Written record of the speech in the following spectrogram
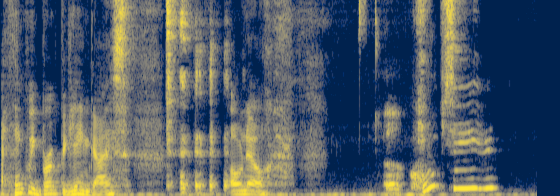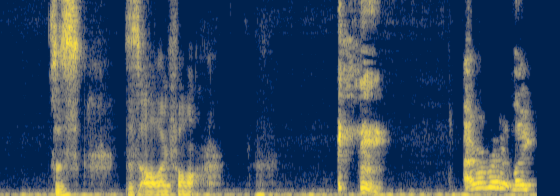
I think we broke the game, guys. oh no. Uh, whoopsie. This is this is all our fault. I remember like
